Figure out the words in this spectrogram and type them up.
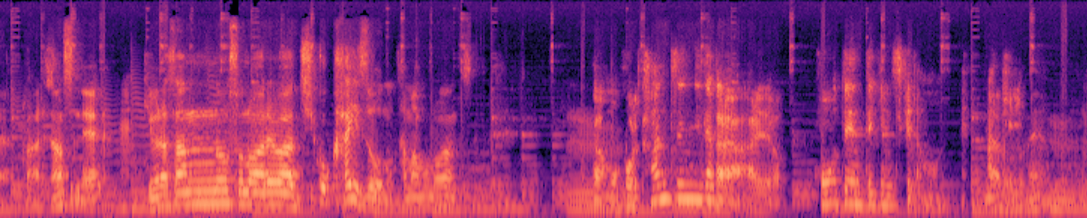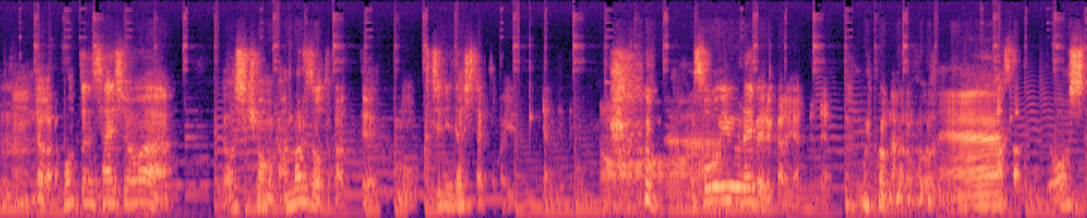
やっぱあれなんですね。木村さんのそのあれは自己改造の賜物なんですね。うん。だからもうこれ完全にだからあれだよ、後天的につけたもんね。はっきり。なるほどね。うん。うん、だから本当に最初は、よし、今日も頑張るぞとかって、もう口に出したりとかやってて、そういうレベルからやってて、なるほどね。朝とか、よし、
